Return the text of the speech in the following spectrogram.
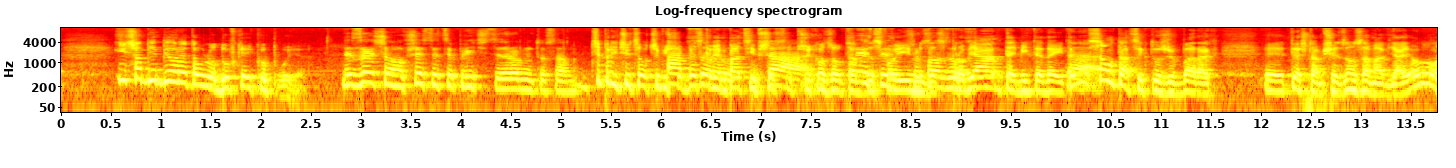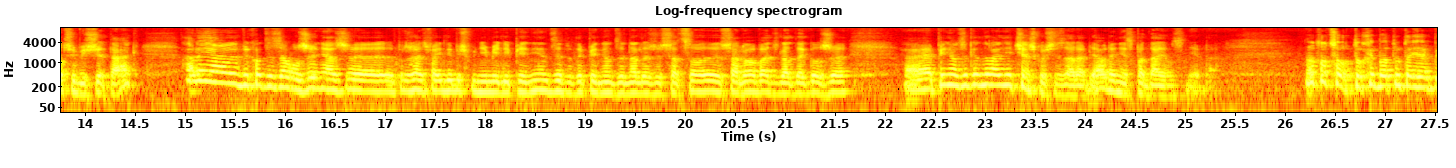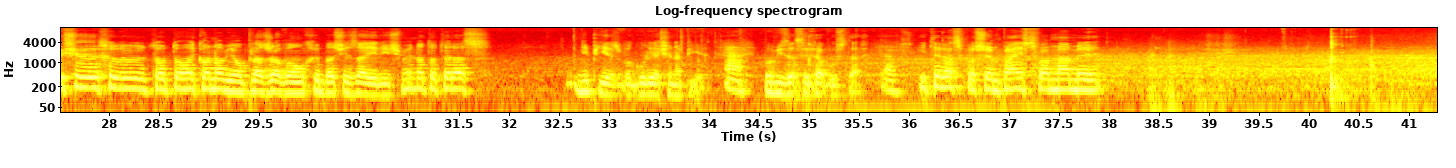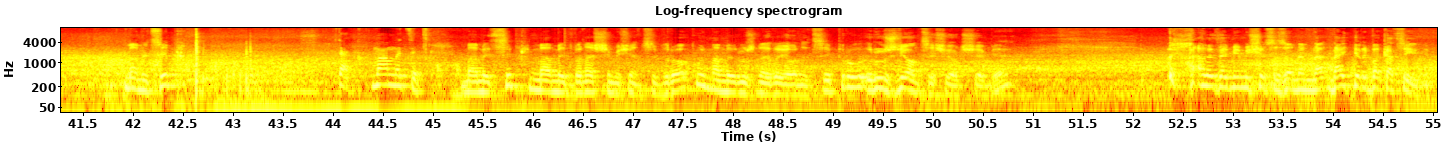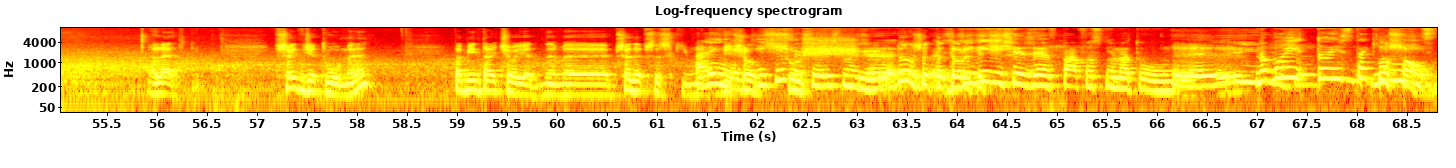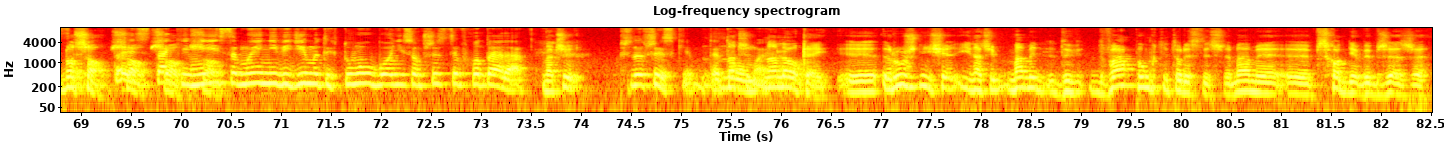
i sobie biorę tą lodówkę i kupuję. Zresztą wszyscy Cypryjczycy robią to samo. Cypryjczycy oczywiście bez Absolutnie, krępacji, wszyscy tak. przychodzą tam Wszyscy ze swoim, ze z prowiantem itd. itd. Tak. Są tacy, którzy w barach e, też tam siedzą, zamawiają, oczywiście tak, ale ja wychodzę z założenia, że proszę Państwa, gdybyśmy nie mieli pieniędzy, to te pieniądze należy szanować, dlatego że e, pieniądze generalnie ciężko się zarabia, one nie spadają z nieba. No to co, to chyba tutaj jakby się e, to, tą ekonomią plażową chyba się zajęliśmy, no to teraz nie pijesz w ogóle, ja się napiję A, bo mi zasycha w ustach. I teraz, proszę Państwa, mamy mamy Cypr, Tak, mamy Cypr. mamy Cypr, mamy 12 miesięcy w roku i mamy różne rejony Cypru, różniące się od siebie, ale zajmiemy się sezonem na, najpierw wakacyjnym, letnim. Wszędzie tłumy. Pamiętajcie o jednym, e, przede wszystkim Ale nie, miesiąc dzisiaj susz- słyszeliśmy, że, no, że te, zdziwili teoretycznie, się, że w Pafos nie ma tłumu. e, No bo i- to jest takie No są, miejsce. no są, to są, jest są, takie są. miejsce, my nie widzimy tych tłumów, bo oni są wszyscy w hotelach. Znaczy, Przede wszystkim te Znaczy, tłumy. no ale okej, y, różni się, inaczej mamy dwa punkty turystyczne. Mamy y, wschodnie wybrzeże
